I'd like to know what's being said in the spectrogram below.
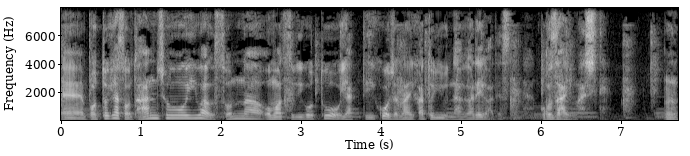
えーポッドキャストの誕生を祝う、そんなお祭りごとをやっていこうじゃないかという流れがですね、ございまして。うん。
